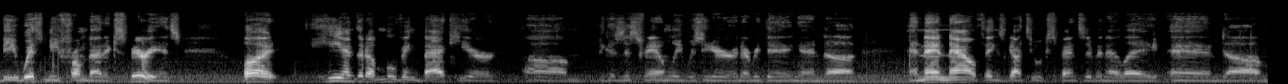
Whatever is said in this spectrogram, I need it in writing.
be with me from that experience but he ended up moving back here um because his family was here and everything and uh and then now things got too expensive in LA, and um,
